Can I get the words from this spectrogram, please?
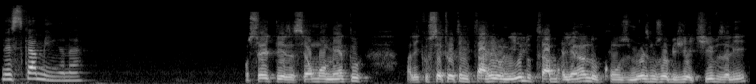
nesse caminho, né? Com certeza, esse é o momento ali que o setor tem que estar reunido, trabalhando com os mesmos objetivos ali,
